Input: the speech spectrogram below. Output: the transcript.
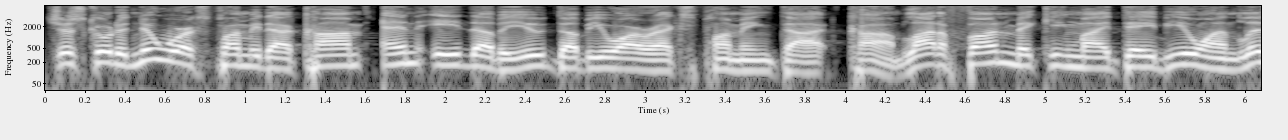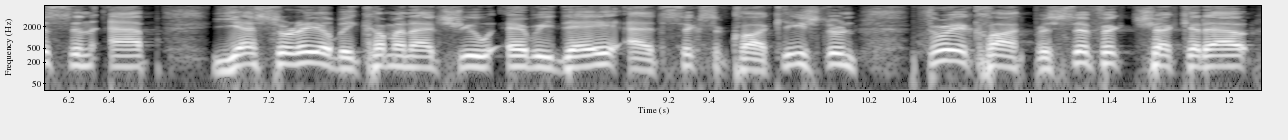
Just go to newworksplumbing.com, N E W W R X plumbing.com. A lot of fun making my debut on Listen app yesterday. I'll be coming at you every day at 6 o'clock Eastern, 3 o'clock Pacific. Check it out.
